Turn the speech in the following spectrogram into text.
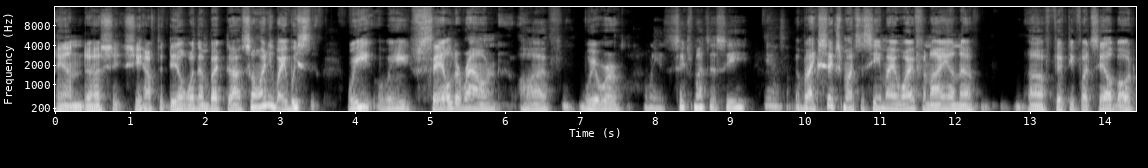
and uh, she she have to deal with them. But uh, so anyway, we we we sailed around. Uh, we were how many six months at sea? Yeah, like six months at sea. My wife and I on a, a fifty foot sailboat.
